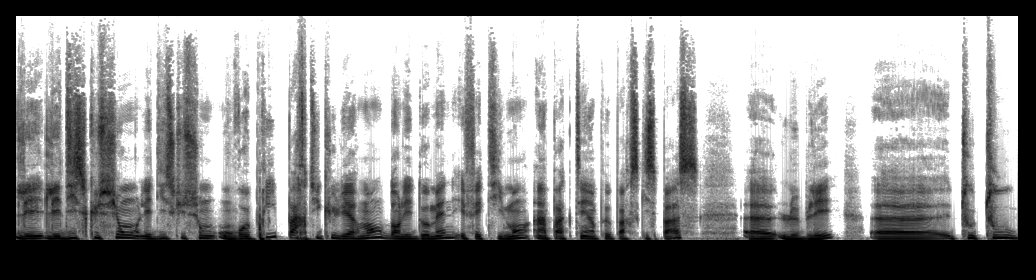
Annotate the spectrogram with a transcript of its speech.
Les, les, discussions, les discussions ont repris, particulièrement dans les domaines effectivement impactés un peu par ce qui se passe, euh, le blé, euh, tout, tout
